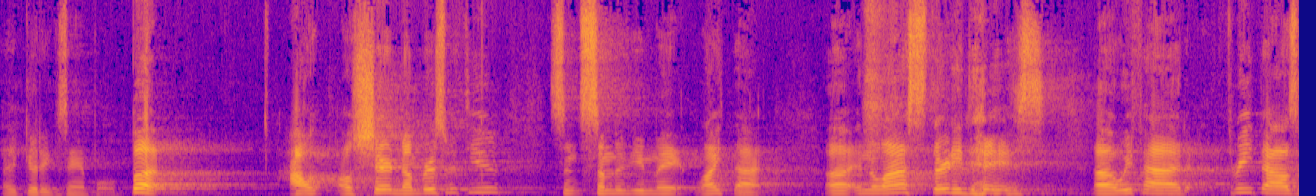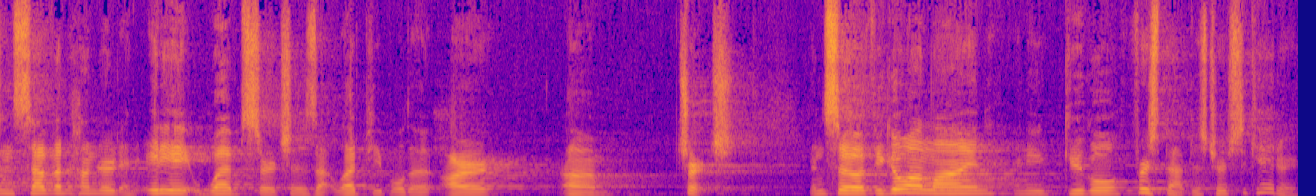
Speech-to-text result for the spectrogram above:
a good example. But I'll, I'll share numbers with you since some of you may like that. Uh, in the last 30 days, uh, we've had 3,788 web searches that led people to our um, church. And so if you go online and you Google First Baptist Church Decatur,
